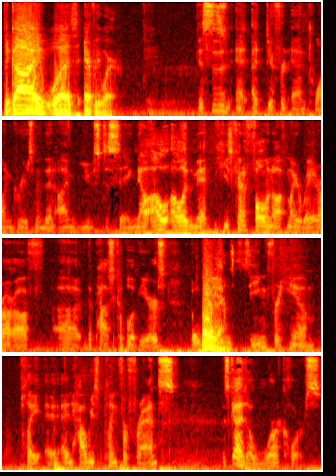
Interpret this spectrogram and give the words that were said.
the guy was everywhere. This is an, a different Antoine Griezmann than I'm used to seeing. Now, I'll, I'll admit he's kind of fallen off my radar off uh, the past couple of years, but what Oh, yeah. I'm seeing for him play and how he's playing for France, this guy's a workhorse.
